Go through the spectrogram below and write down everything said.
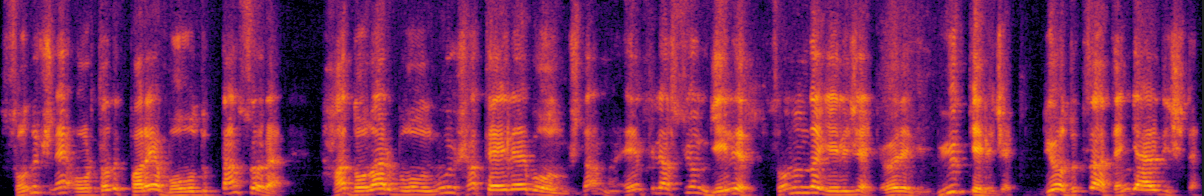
Sonuç ne ortalık paraya boğulduktan sonra ha dolar boğulmuş ha TL boğulmuş tamam mı? Enflasyon gelir sonunda gelecek öyle değil büyük gelecek diyorduk zaten geldi işte.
